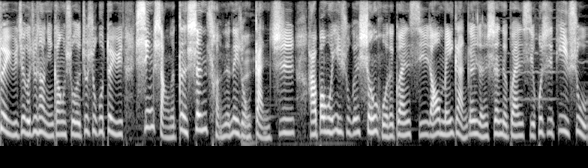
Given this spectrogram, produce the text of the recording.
对于这个，就像您刚刚说的，就是会对于欣赏的更深层的那种感知，还有包括艺术跟生活的关系，然后美感跟人生的关系，或是艺术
